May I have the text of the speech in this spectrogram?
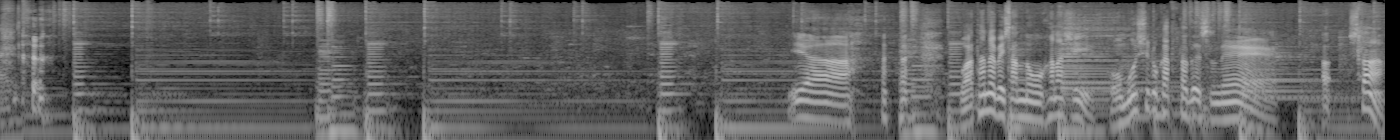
い。いやー渡辺さんのお話面白かったですね。あスタン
